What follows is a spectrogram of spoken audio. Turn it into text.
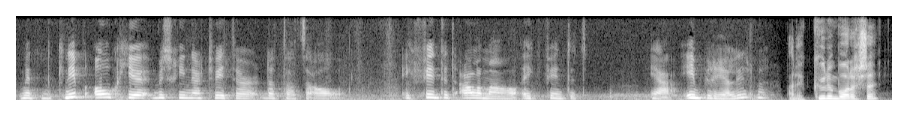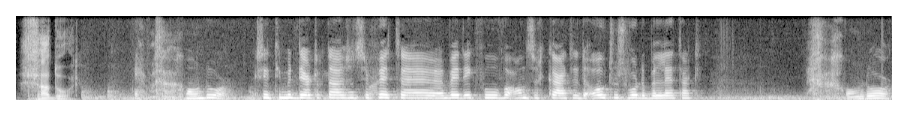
met een knipoogje misschien naar Twitter, dat dat al... Ik vind het allemaal, ik vind het ja, imperialisme. Maar de Culemborgse gaat door. Ja, we gaan gewoon door. Ik zit hier met 30.000 servetten, weet ik veel hoeveel ansichtkaarten. De auto's worden beletterd. We gaan gewoon door.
